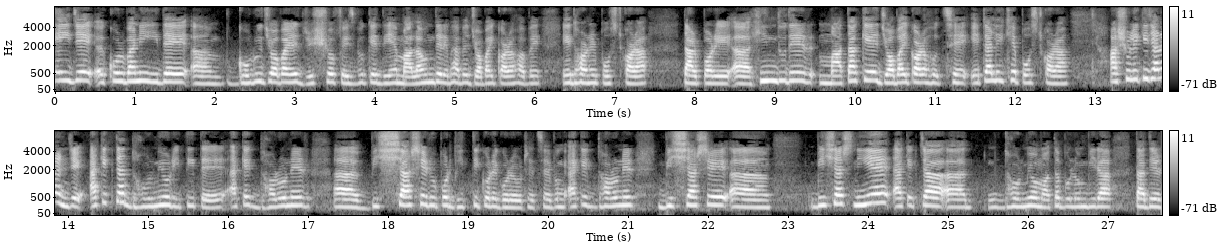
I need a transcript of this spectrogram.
এই যে কোরবানি ঈদে গরু জবাইয়ের দৃশ্য ফেসবুকে দিয়ে মালাউনদের এভাবে জবাই করা হবে এই ধরনের পোস্ট করা। তারপরে হিন্দুদের মাতাকে জবাই করা হচ্ছে, এটা লিখে পোস্ট করা। আসলে কি জানেন যে এক একটা ধর্মীয় রীতিতে এক এক ধরনের বিশ্বাসের উপর ভিত্তি করে গড়ে উঠেছে এবং এক এক ধরনের বিশ্বাসে বিশ্বাস নিয়ে এক একটা ধর্মীয় মতাবলম্বীরা তাদের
